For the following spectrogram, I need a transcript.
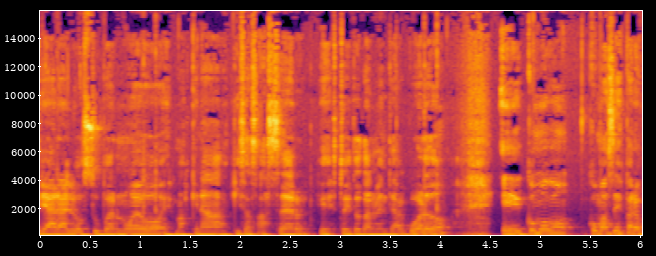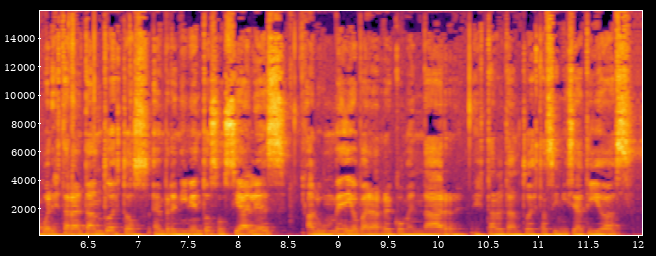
crear algo súper nuevo, es más que nada quizás hacer, que estoy totalmente de acuerdo. Eh, ¿cómo, ¿Cómo haces para poder estar al tanto de estos emprendimientos sociales? ¿Algún medio para recomendar estar al tanto de estas iniciativas?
